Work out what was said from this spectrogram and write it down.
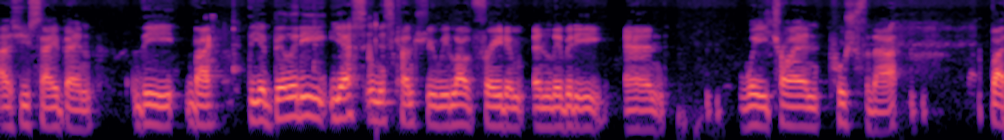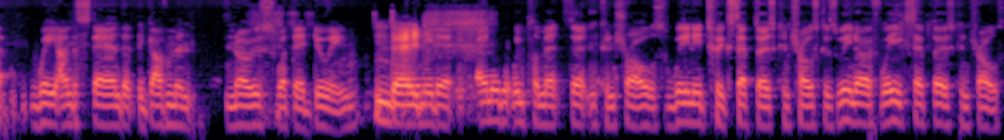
as you say ben the like the ability yes in this country we love freedom and liberty and we try and push for that but we understand that the government knows what they're doing. They need to they need to implement certain controls. We need to accept those controls because we know if we accept those controls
